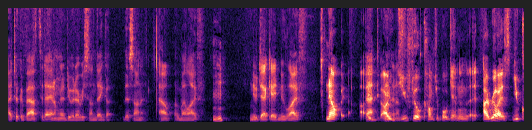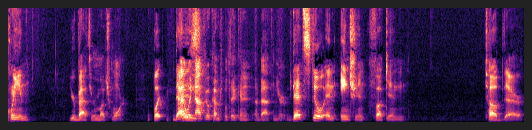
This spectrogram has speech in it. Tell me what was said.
I took a bath today, and I'm gonna do it every Sunday. Got this on it out of my life. Mhm. New decade, new life. Now, I, Back are, do you feel comfortable getting in? The, I realize you clean your bathroom much more, but that I would is- not feel comfortable taking a, bath in your. That's still an ancient fucking tub there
